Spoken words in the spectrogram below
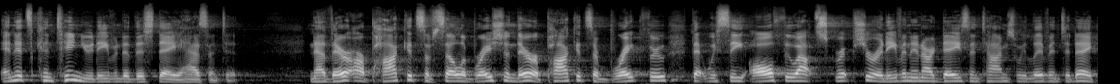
And it's continued even to this day, hasn't it? Now, there are pockets of celebration, there are pockets of breakthrough that we see all throughout Scripture and even in our days and times we live in today,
